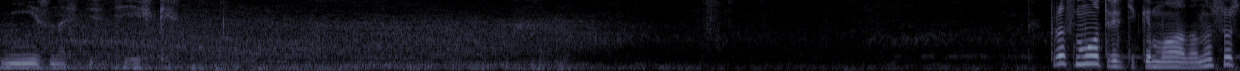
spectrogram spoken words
Ніжності стільки. Просмотрів тільки мало. Ну що ж,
